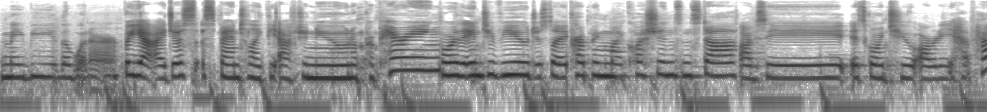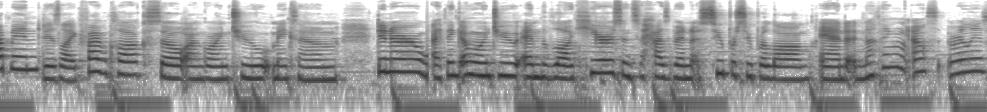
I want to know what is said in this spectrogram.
may be the winner. But yeah, I just spent like the afternoon preparing for the interview, just like prepping my questions and stuff. Obviously, it's going to already have happened. It is like 5 o'clock, so I'm going to make some dinner. I think I'm going to end the vlog here since it has been super, super long and nothing else really is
